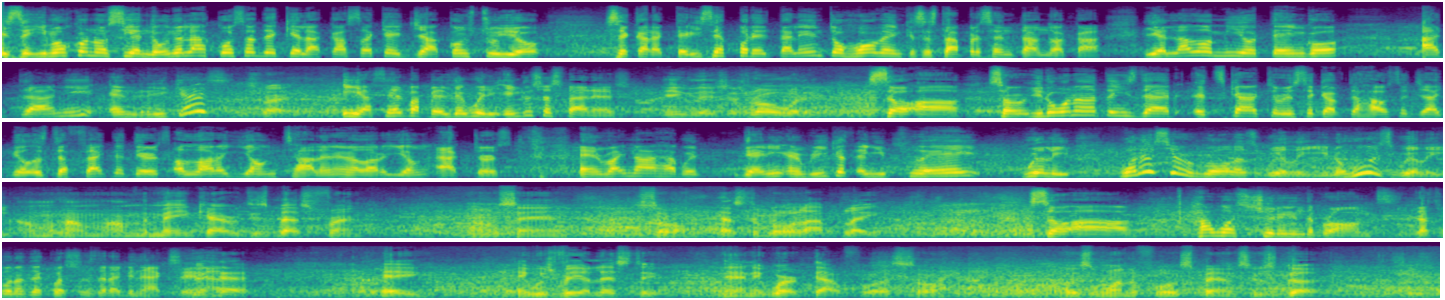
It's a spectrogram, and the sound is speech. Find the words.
Y seguimos conociendo. Una de las cosas de que la casa que ya construyó se caracteriza por el talento joven que se está presentando acá. Y al lado mío tengo a Dani Enriquez That's right. y hace el papel de Willy. English or Spanish? English, let's roll with it. So, uh, so you know, one of the things that it's characteristic of the House of Jack Built is the fact that there's a lot of young talent and a lot of young actors. And right now I have with Danny Enriquez, and you play Willie. What is your role as Willie? You know, who is Willie? I'm, I'm, I'm the main character's best friend. You know what I'm saying? So that's the role I play. So, uh, how was shooting in the Bronx? That's one of the questions that I've been asking. hey, it was realistic and it worked out for us. So it was a wonderful experience. It was good.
